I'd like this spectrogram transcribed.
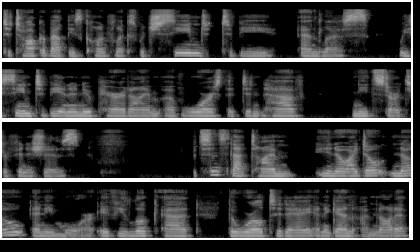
to talk about these conflicts, which seemed to be endless. We seem to be in a new paradigm of wars that didn't have neat starts or finishes. But since that time, you know, I don't know anymore. If you look at the world today, and again, I'm not a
